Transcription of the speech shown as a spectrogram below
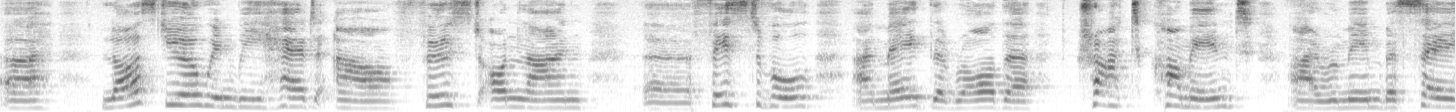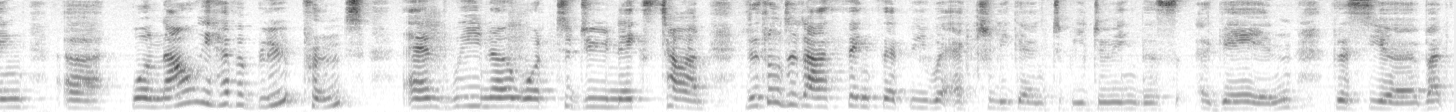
Uh, last year, when we had our first online uh, festival, I made the rather trite comment. I remember saying, uh, Well, now we have a blueprint and we know what to do next time. Little did I think that we were actually going to be doing this again this year, but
